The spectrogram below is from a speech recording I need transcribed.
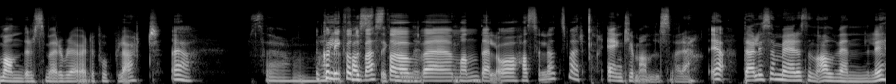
mandelsmør ble veldig populært. Ja. Så, Hva liker du best kunder. av mandel og hasselnøttsmør? Egentlig mandelsmøret. Ja. Det er liksom mer sånn allvennlig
